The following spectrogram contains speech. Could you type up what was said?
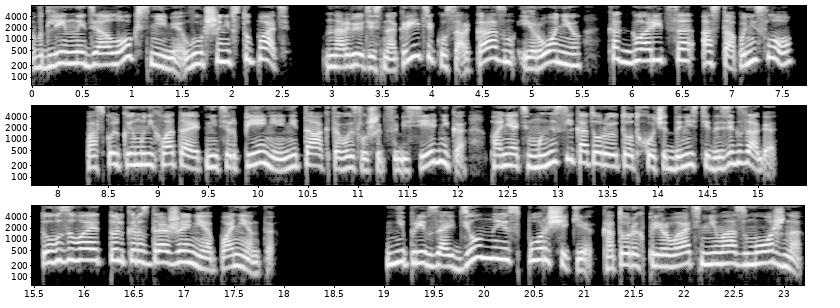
В длинный диалог с ними лучше не вступать. Нарветесь на критику, сарказм, иронию, как говорится, Остапа несло. Поскольку ему не хватает ни терпения, ни такта выслушать собеседника, понять мысль, которую тот хочет донести до зигзага, то вызывает только раздражение оппонента. Непревзойденные спорщики, которых прервать невозможно,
